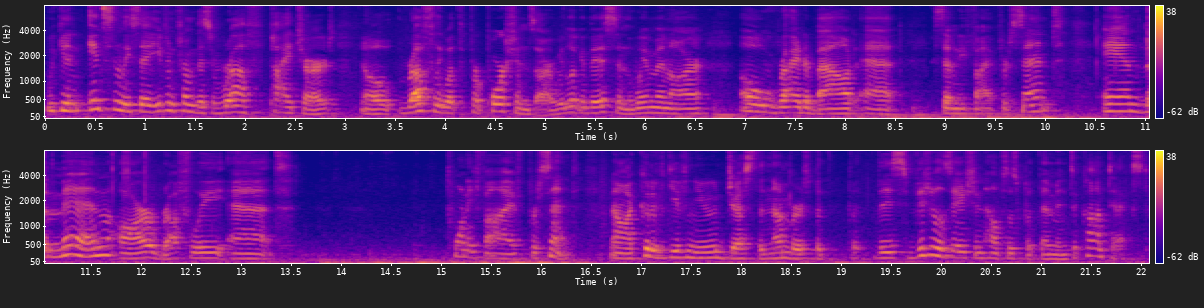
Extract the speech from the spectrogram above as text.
we can instantly say, even from this rough pie chart, you know, roughly what the proportions are. We look at this and the women are, oh, right about at 75%, and the men are roughly at 25%. Now I could have given you just the numbers, but, but this visualization helps us put them into context.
